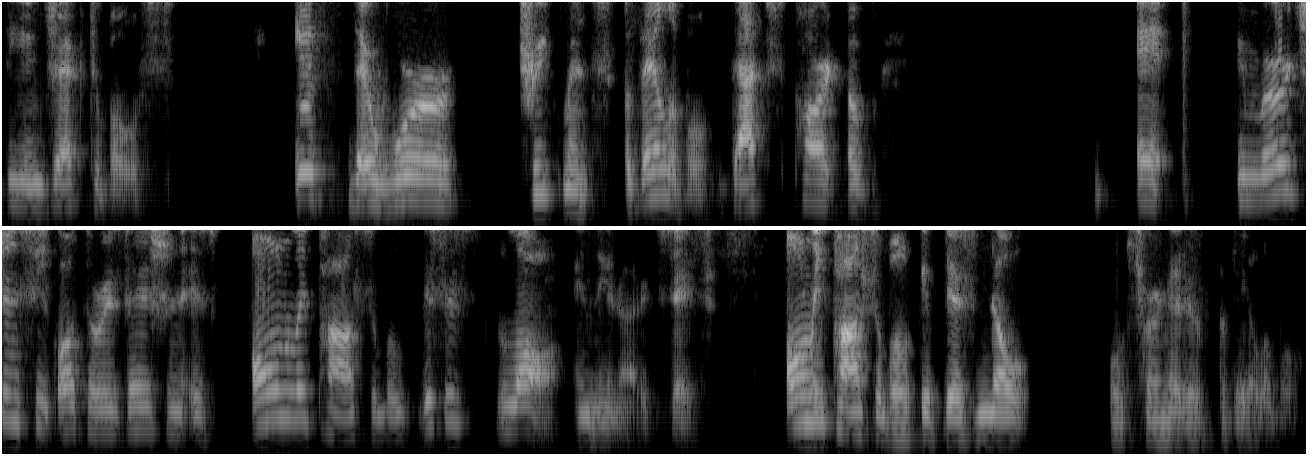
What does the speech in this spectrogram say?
the injectables if there were treatments available. That's part of a emergency authorization is only possible. This is law in the United States. Only possible if there's no alternative available.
